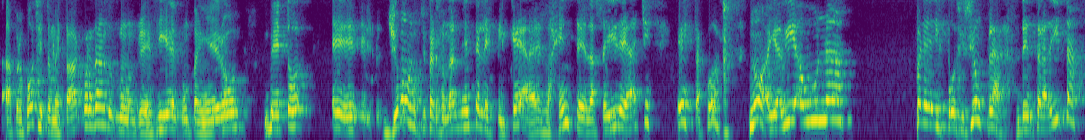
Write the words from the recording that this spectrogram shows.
a propósito, me estaba acordando, como decía el compañero Beto, eh, yo personalmente le expliqué a la gente de la CIDH esta cosa. No, ahí había una predisposición clara. De entradita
